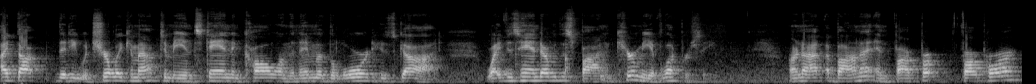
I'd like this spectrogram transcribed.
I thought that he would surely come out to me and stand and call on the name of the Lord his God, wave his hand over the spot, and cure me of leprosy. Are not Abana and Pharpar,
